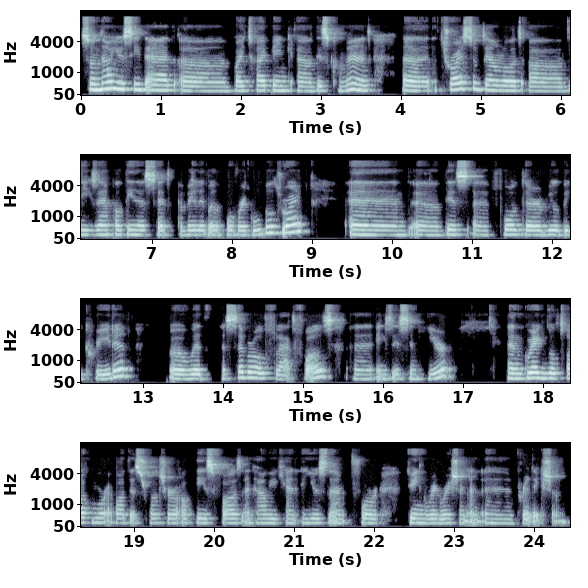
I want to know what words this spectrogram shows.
So now you see that uh, by typing uh, this command, uh, it tries to download uh, the example dataset available over Google Drive. And uh, this uh, folder will be created with several flat files existing here. And Greg will talk more about the structure of these files and how you can use them for doing regression and prediction.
